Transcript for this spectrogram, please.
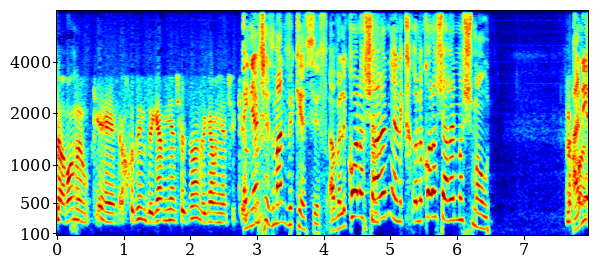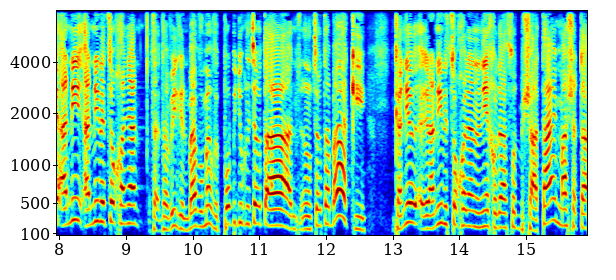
לא, אמרנו, אה, אחוזים זה גם עניין של זמן וגם עניין של כסף. עניין של זמן וכסף, אבל לכל השאר אין, לכל השאר אין משמעות. נכון. אני, אני, אני לצורך העניין, תבין, אני בא ואומר, ופה בדיוק נוצרת נוצרת הבעיה, כי, כי אני, אני לצורך העניין נניח יודע לעשות בשעתיים, מה שאתה,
